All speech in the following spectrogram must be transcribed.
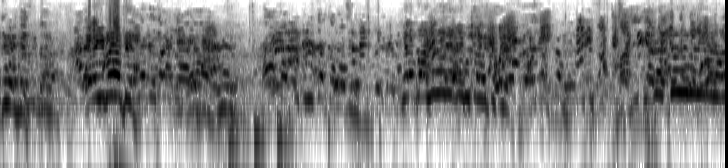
ভাই সব চাইতে বড়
